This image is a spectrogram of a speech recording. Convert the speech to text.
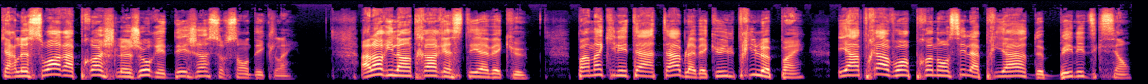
car le soir approche, le jour est déjà sur son déclin. Alors il entra rester avec eux. Pendant qu'il était à table avec eux, il prit le pain et après avoir prononcé la prière de bénédiction,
